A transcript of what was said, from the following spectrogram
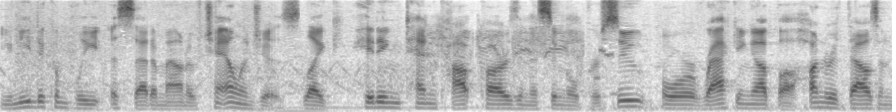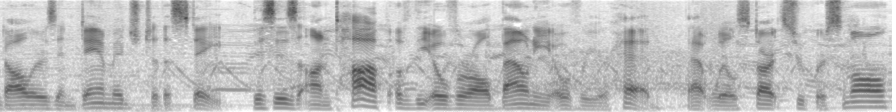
you need to complete a set amount of challenges, like hitting 10 cop cars in a single pursuit or racking up $100,000 in damage to the state. This is on top of the overall bounty over your head, that will start super small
